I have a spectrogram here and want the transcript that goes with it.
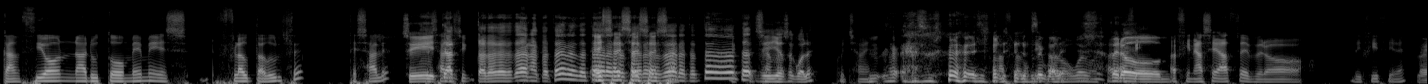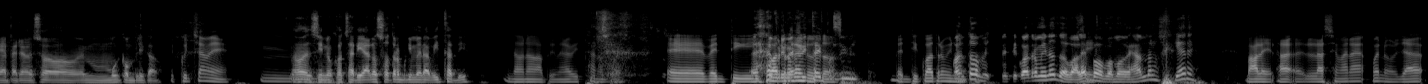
canción Naruto Memes Flauta Dulce. ¿Te sale? Sí, ¿Te esa, esa, esa, esa. Sí, yo sé cuál es. Escúchame. pero... Al final se hace, pero difícil, ¿eh? Pero eso es muy complicado. Escúchame. No, si nos costaría a nosotros a primera vista, tío. No, no, a primera vista no puede. A primera minutos. Vista imposible. 24 minutos. ¿Cuánto? ¿24 minutos? Vale, pues vamos dejándolo si quieres. Vale, la semana, bueno, ya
